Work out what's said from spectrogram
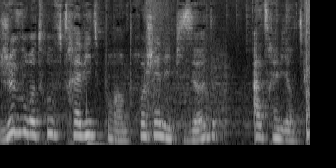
Je vous retrouve très vite pour un prochain épisode. À très bientôt.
